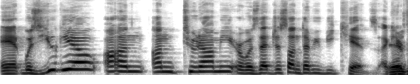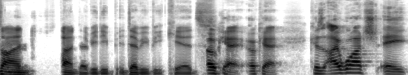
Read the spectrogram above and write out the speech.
And was Yu-Gi-Oh on on Toonami or was that just on WB Kids? I it was on remember. on WD, WB Kids. Okay, okay. Cuz I watched a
